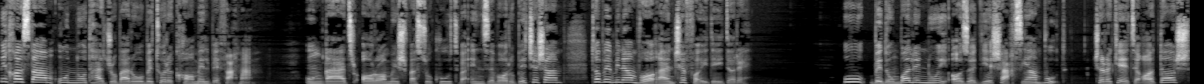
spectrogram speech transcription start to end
می‌خواستم اون نوع تجربه رو به طور کامل بفهمم. اونقدر آرامش و سکوت و انزوا رو بچشم تا ببینم واقعا چه فایده ای داره. او به دنبال نوعی آزادی شخصی هم بود چرا که اعتقاد داشت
